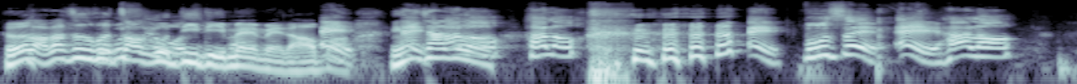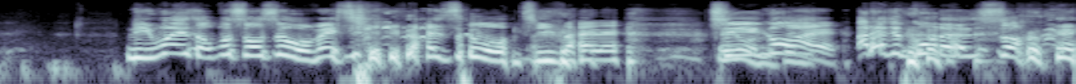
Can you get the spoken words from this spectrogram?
可是老大就是会照顾弟弟妹妹的，好不好哎、？你看像这种，，hello，哎、不是，哎、h e l l o 你为什么不说是我妹急掰，是我急掰呢？奇怪、啊，他就过得很爽哎、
